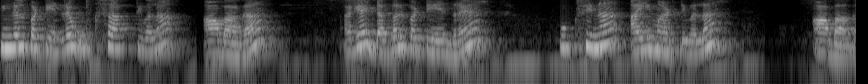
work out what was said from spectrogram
ಸಿಂಗಲ್ ಪಟ್ಟಿ ಅಂದರೆ ಉಕ್ಸ್ ಹಾಕ್ತೀವಲ್ಲ ಆ ಭಾಗ. ಹಾಗೆ ಡಬಲ್ ಪಟ್ಟಿ ಅಂದರೆ ಉಕ್ಸಿನ ಐ ಮಾಡ್ತೀವಲ್ಲ ಆ ಭಾಗ.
